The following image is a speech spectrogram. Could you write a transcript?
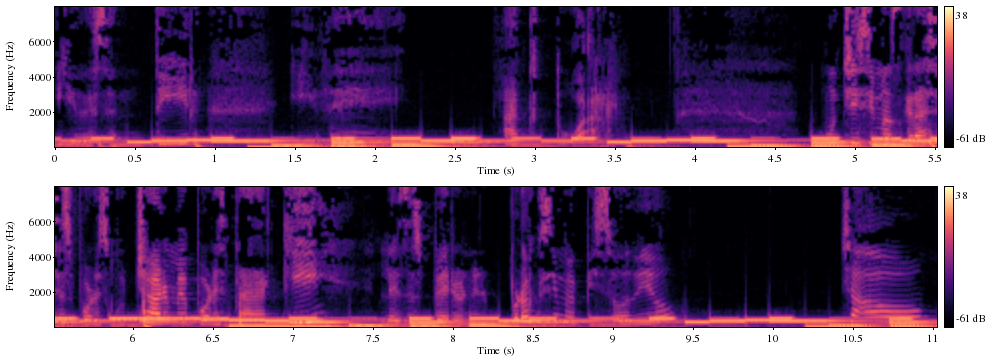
y de sentir y de actuar. Muchísimas gracias por escucharme, por estar aquí. Les espero en el próximo episodio. Chao.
